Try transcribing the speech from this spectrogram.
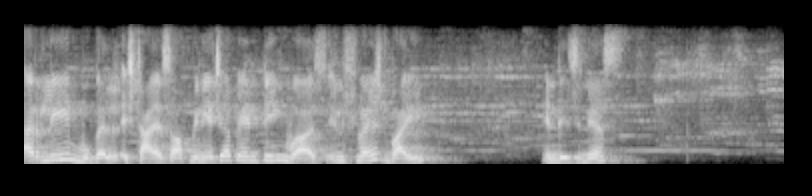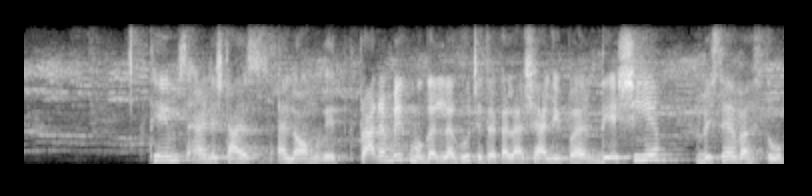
early Mughal styles of miniature painting was influenced by indigenous themes and styles along with प्रारंभिक मुगल लघु चित्रकला शैली पर देशीय विषय वस्तु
